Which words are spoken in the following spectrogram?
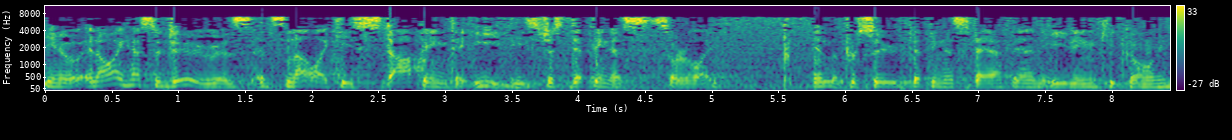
you know, and all he has to do is, it's not like he's stopping to eat. He's just dipping his, sort of like in the pursuit, dipping his staff in, eating, keep going.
